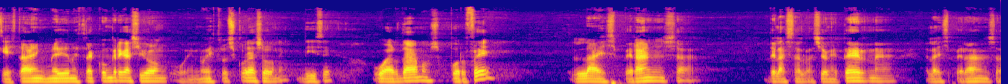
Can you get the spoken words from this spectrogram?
que está en medio de nuestra congregación o en nuestros corazones, dice, guardamos por fe la esperanza de la salvación eterna, la esperanza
